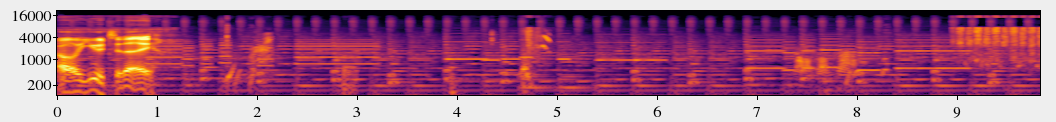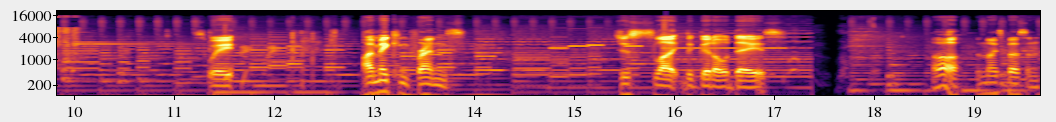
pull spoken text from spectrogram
How are you today? Sweet. I'm making friends. Just like the good old days. Oh, a nice person.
